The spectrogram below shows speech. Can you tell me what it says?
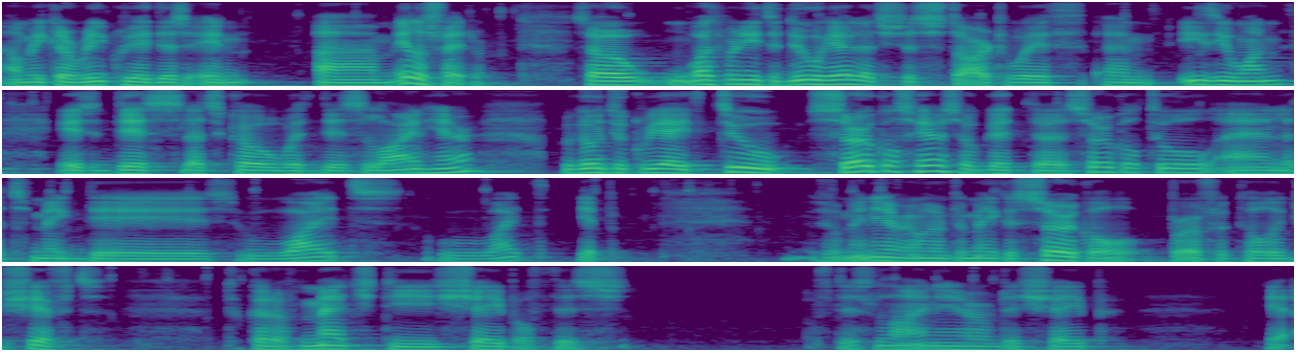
and we can recreate this in um, Illustrator. So what we need to do here, let's just start with an easy one, is this, let's go with this line here. We're going to create two circles here, so get the circle tool and let's make this white, white, yep. Zoom in here, I'm going to make a circle, perfect holding shift to kind of match the shape of this, of this line here, of this shape. Yeah,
